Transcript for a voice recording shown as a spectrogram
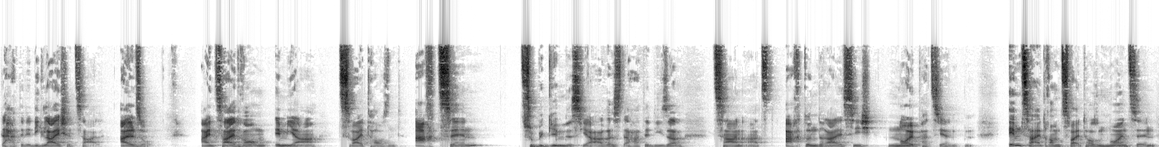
da hatte der die gleiche Zahl. Also, ein Zeitraum im Jahr 2018 zu Beginn des Jahres, da hatte dieser Zahnarzt 38 Neupatienten. Im Zeitraum 2019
